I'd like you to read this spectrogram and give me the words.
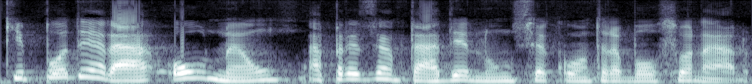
que poderá ou não apresentar denúncia contra Bolsonaro.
